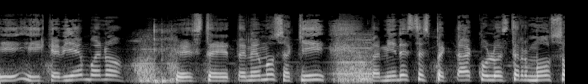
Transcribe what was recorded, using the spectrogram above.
y, y que bien, bueno, este, tenemos aquí también este espectáculo, este hermoso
